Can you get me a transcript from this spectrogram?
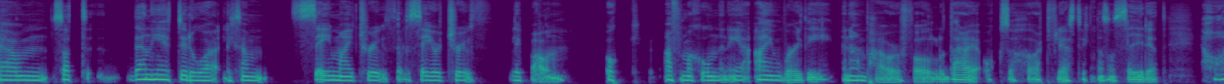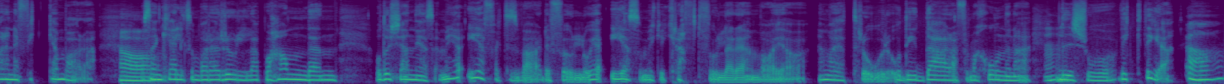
Um, så att den heter då liksom Say my truth eller Say your truth lip balm. Och affirmationen är I am worthy and I'm powerful. Och där har jag också hört flera stycken som säger det att jag har den i fickan bara. Och sen kan jag liksom bara rulla på handen och då känner jag så här, men jag är faktiskt värdefull och jag är så mycket kraftfullare än vad jag, än vad jag tror. Och det är där affirmationerna Mm. blir så viktiga. Ja.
